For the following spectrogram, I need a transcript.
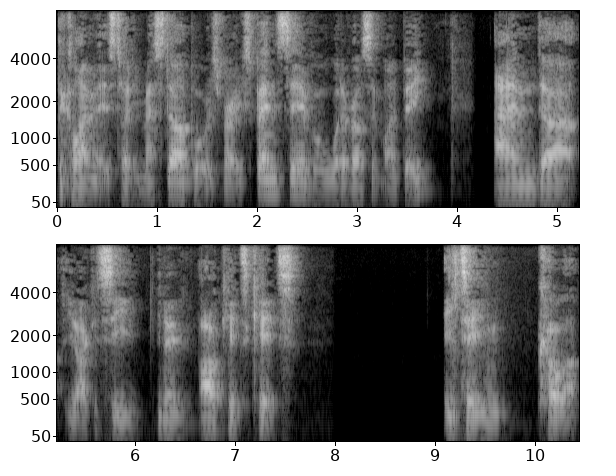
the climate is totally messed up or it's very expensive or whatever else it might be. And, uh, you know, I could see, you know, our kids' kids eating Koa.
